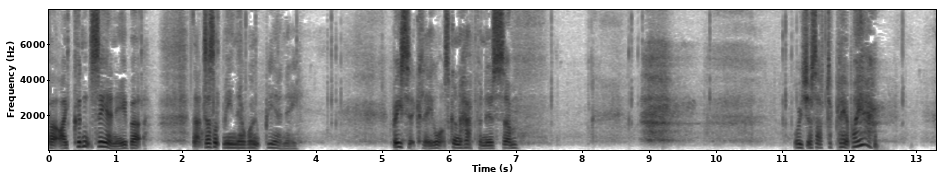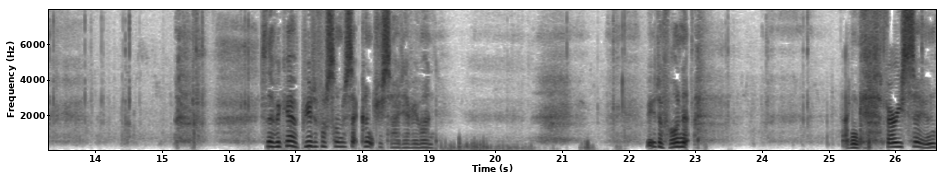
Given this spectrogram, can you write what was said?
but I couldn't see any, but that doesn't mean there won't be any. Basically, what's going to happen is um, we just have to play it by ear. So there we go, beautiful Somerset countryside, everyone. Beautiful, isn't it? And very soon,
